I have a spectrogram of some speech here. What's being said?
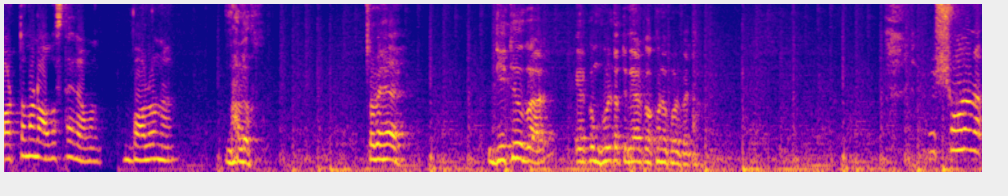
বর্তমান অবস্থা কেমন? বলো না। ভালো। তবে হ্যাঁ দ্বিতীয়বার এরকম ভুলটা তুমি আর কখনো করবে না। শোনো না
